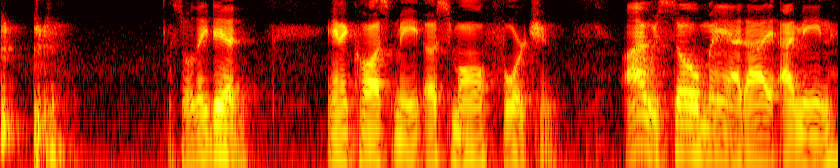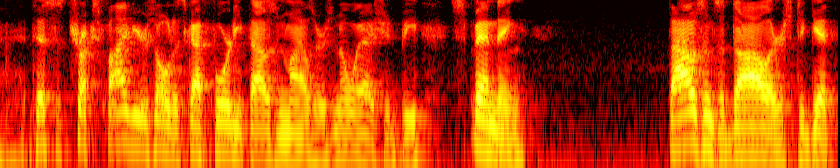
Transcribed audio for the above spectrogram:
So they did, and it cost me a small fortune. I was so mad. I, I mean, this is, truck's five years old. It's got 40,000 miles. There's no way I should be spending thousands of dollars to get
